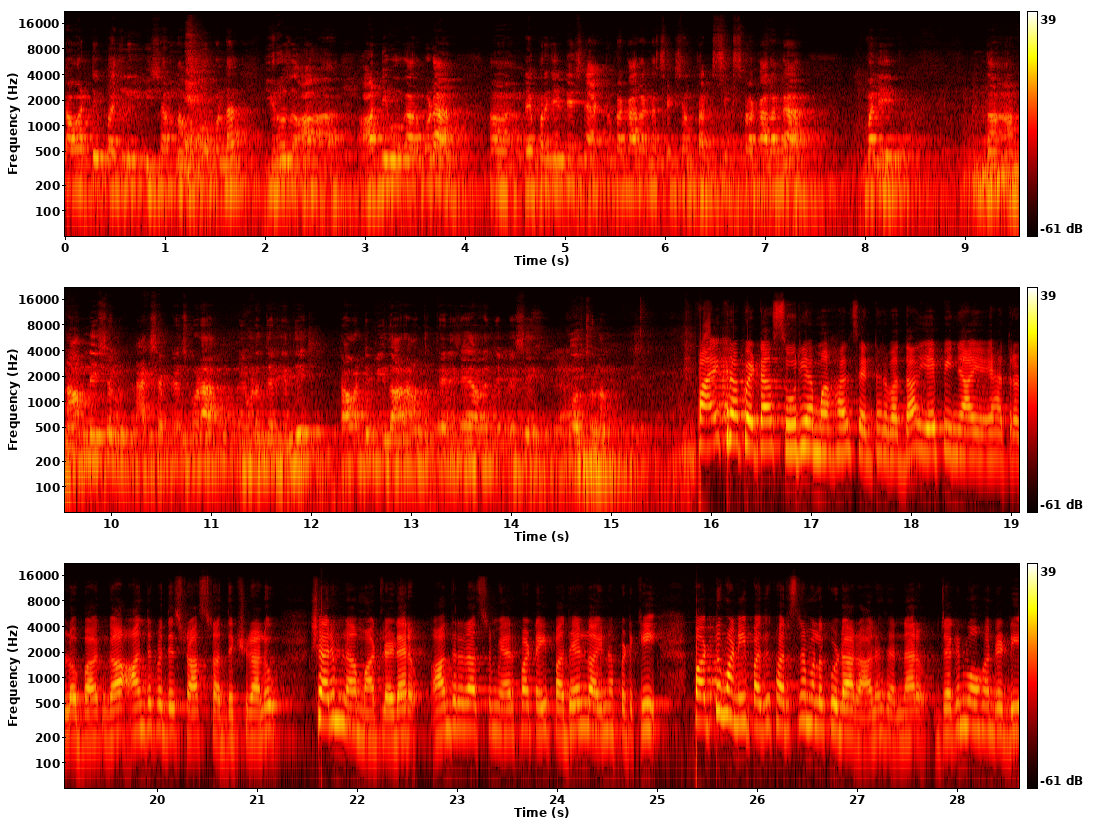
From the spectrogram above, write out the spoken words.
కాబట్టి ప్రజలు ఈ విషయాలు నమ్ముకోకుండా ఈరోజు ఆర్డీఓ గారు కూడా రిప్రజెంటేషన్ యాక్ట్ ప్రకారంగా సెక్షన్ థర్టీ సిక్స్ ప్రకారంగా మళ్ళీ నా- నామినేషన్ యాక్సెప్టెన్స్ కూడా ఇవ్వడం జరిగింది. కాబట్టి మీ ద్వారా అందరూ తెలియజేయాలని చెప్పేసి కోరుతున్నాం పాయక్రాపేట సూర్యమహల్ సెంటర్ వద్ద ఏపీ న్యాయయాత్రలో భాగంగా ఆంధ్రప్రదేశ్ రాష్ట్ర అధ్యక్షురాలు షర్మిల మాట్లాడారు. ఆంధ్ర రాష్ట్రం ఏర్పాటై పదేళ్ళు అయినప్పటికీ పట్టుమని పది పరిశ్రమలు కూడా రాలేదన్నారు. జగన్మోహన్ రెడ్డి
